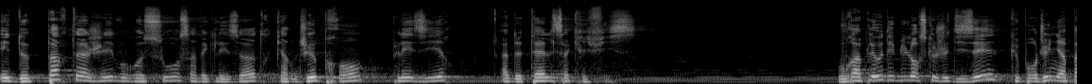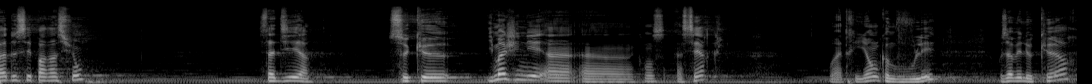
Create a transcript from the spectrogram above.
et de partager vos ressources avec les autres, car Dieu prend plaisir à de tels sacrifices. Vous vous rappelez au début lorsque je disais que pour Dieu il n'y a pas de séparation? C'est-à-dire, ce que. Imaginez un, un cercle ou un triangle, comme vous voulez. Vous avez le cœur,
